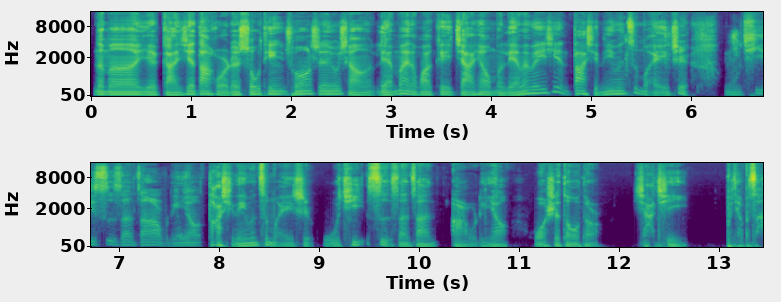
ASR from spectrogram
那么也感谢大伙儿的收听。同样时间有想连麦的话，可以加一下我们连麦微信，大写的英文字母 H 五七四三三二五零幺，大写的英文字母 H 五七四三三二五零幺。我是豆豆，下期不见不散。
